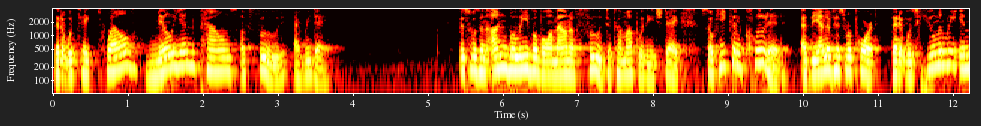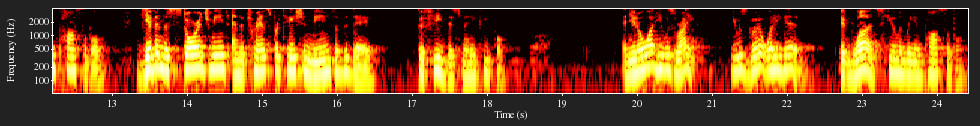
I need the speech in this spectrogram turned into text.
that it would take 12 million pounds of food every day. This was an unbelievable amount of food to come up with each day. So he concluded at the end of his report that it was humanly impossible, given the storage means and the transportation means of the day, to feed this many people. And you know what? He was right. He was good at what he did. It was humanly impossible.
